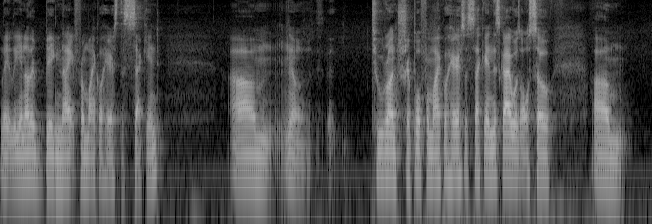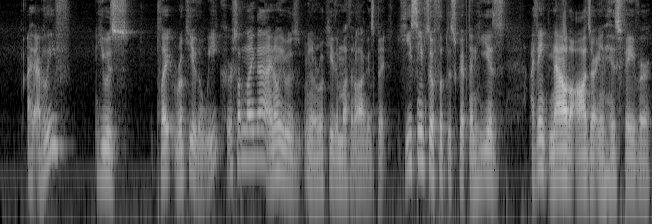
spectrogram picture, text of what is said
lately. Another big night from Michael Harris II. Um, you know, two run triple from Michael Harris II. This guy was also, um, I, I believe, he was play rookie of the week or something like that. I know he was you know rookie of the month in August, but he seems to have flipped the script and he is. I think now the odds are in his favor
